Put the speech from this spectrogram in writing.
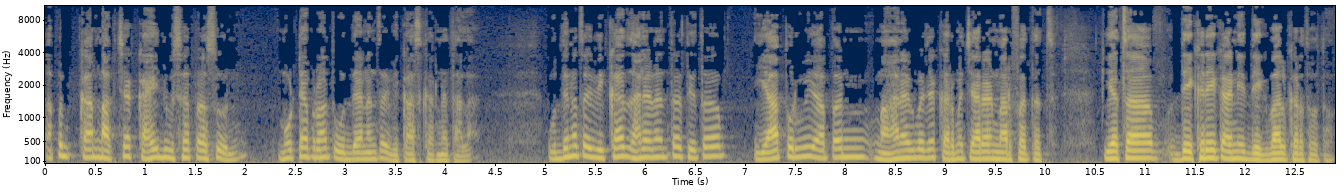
आपण का मागच्या काही दिवसापासून मोठ्या प्रमाणात उद्यानांचा विकास करण्यात आला. उद्यानाचा विकास झाल्यानंतर तिथं यापूर्वी आपण महानगरच्या कर्मचाऱ्यांमार्फतच याचा देखरेख आणि देखभाल करत होतो.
